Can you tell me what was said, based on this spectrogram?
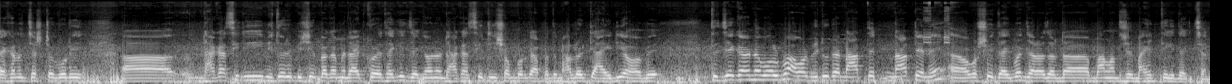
দেখানোর চেষ্টা করি। ঢাকা সিটির ভিতরে বেশিরভাগ আমি রাইড করে থাকি, যে কারণে ঢাকা সিটি সম্পর্কে আপনাদের ভালো একটি আইডিয়া হবে। তো যে কারণে বলব, আমার ভিডিওটা না না টেনে অবশ্যই দেখবেন যারা যারা বাংলাদেশের বাহির থেকে দেখছেন।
